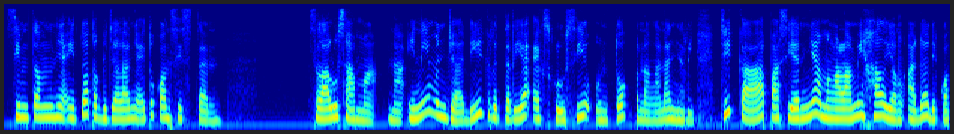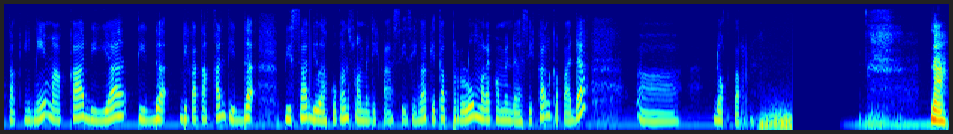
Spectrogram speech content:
simptomnya itu atau gejalanya itu konsisten? Selalu sama. Nah, ini menjadi kriteria eksklusi untuk penanganan nyeri. Jika pasiennya mengalami hal yang ada di kotak ini, maka dia tidak dikatakan tidak bisa dilakukan swamedikasi sehingga kita perlu merekomendasikan kepada uh, dokter. Nah,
